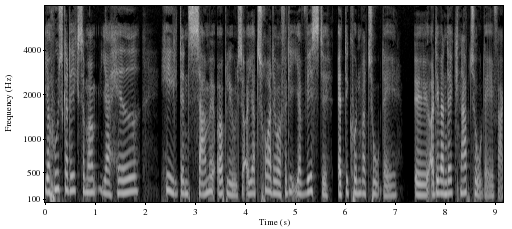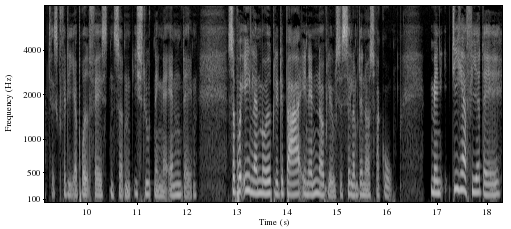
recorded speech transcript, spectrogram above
jeg husker det ikke som om, jeg havde helt den samme oplevelse, og jeg tror, det var fordi, jeg vidste, at det kun var to dage. Øh, og det var endda knap to dage faktisk, fordi jeg brød fasten sådan i slutningen af anden dagen. Så på en eller anden måde blev det bare en anden oplevelse, selvom den også var god. Men de her fire dage,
